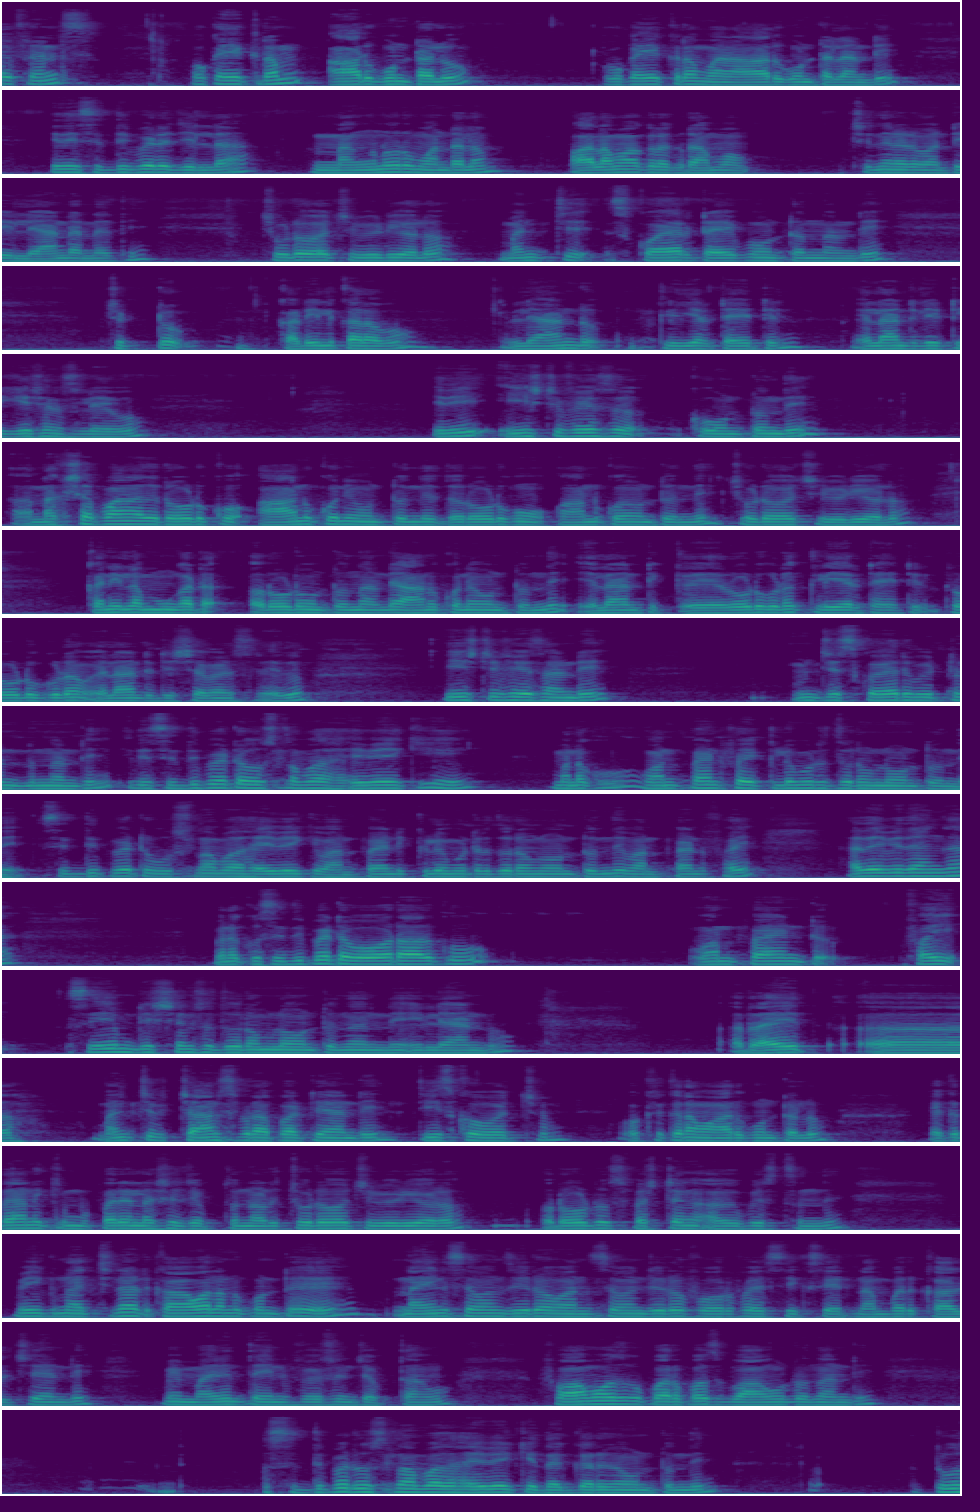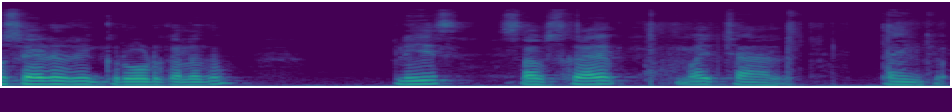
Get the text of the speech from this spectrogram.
Hi friends ఒక ఎకరం ఆరు గుంటలు ఒక ఎకరం ఆరు గుంటలు అండి ఇది సిద్దిపేట జిల్లా నంగనూరు మండలం పాలమాకుల గ్రామం చెందినటువంటి ల్యాండ్ అనేది. చూడవచ్చు వీడియోలో మంచి స్క్వేర్ టైప్ ఉంటుందండి. చుట్టూ కడీలు కలవు ల్యాండ్ క్లియర్ టైటిల్ ఎలాంటి లిటిగేషన్స్ లేవు. ఇది ఈస్ట్ ఫేస్కు ఉంటుంది. నక్షపానది రోడ్కు ఆనుకొని ఉంటుంది రోడ్డుకు ఆనుకొని ఉంటుంది. చూడవచ్చు వీడియోలో. కనీల ముంగట రోడ్డు ఉంటుందండి ఆనుకునే ఉంటుంది. ఎలాంటి రోడ్డు కూడా క్లియర్ టైటిల్ రోడ్డు కూడా ఎలాంటి డిస్టర్బెన్స్ లేదు. ఈస్ట్ ఫేస్ అండి మంచి స్క్వేర్ బిట్ ఉంటుందండి. ఇది సిద్దిపేట ఉస్నాబాద్ హైవేకి మనకు వన్ పాయింట్ ఫైవ్ కిలోమీటర్ దూరంలో ఉంటుంది. సిద్దిపేట ఉస్నాబాద్ హైవేకి వన్ పాయింట్ కిలోమీటర్ దూరంలో ఉంటుంది వన్ పాయింట్ ఫైవ్. అదేవిధంగా మనకు Siddipet ఓవరాల్కు one point five same distance దూరంలో ఉంటుందండి ఈ ల్యాండ్. రైత్ మంచి ఛాన్స్ ప్రాపర్టీ అండి. తీసుకోవచ్చు. ఒక ఎకరం ఆరు గుంటలు. ఎకరానికి ముప్పై రెండు లక్షలు చెప్తున్నాడు. చూడవచ్చు వీడియోలో. రోడ్డు స్పష్టంగా అగుపిస్తుంది మీకు నచ్చినట్టు కావాలనుకుంటే nine seven zero one seven zero four five six eight number call చేయండి. మేము మరింత ఇన్ఫర్మేషన్ చెప్తాము. ఫామ్ హౌస్ పర్పస్ బాగుంటుందండి. సిద్దిపేట హుస్నాబాద్ హైవేకి దగ్గరగా ఉంటుంది. టూ సైడ్ రింక్ రోడ్ కలదు. Please subscribe my channel thank you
